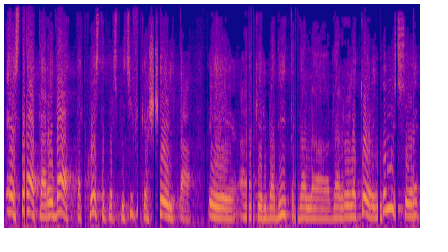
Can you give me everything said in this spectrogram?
è stata redatta, questa per specifica scelta eh, anche ribadita dalla, dal relatore in Commissione,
